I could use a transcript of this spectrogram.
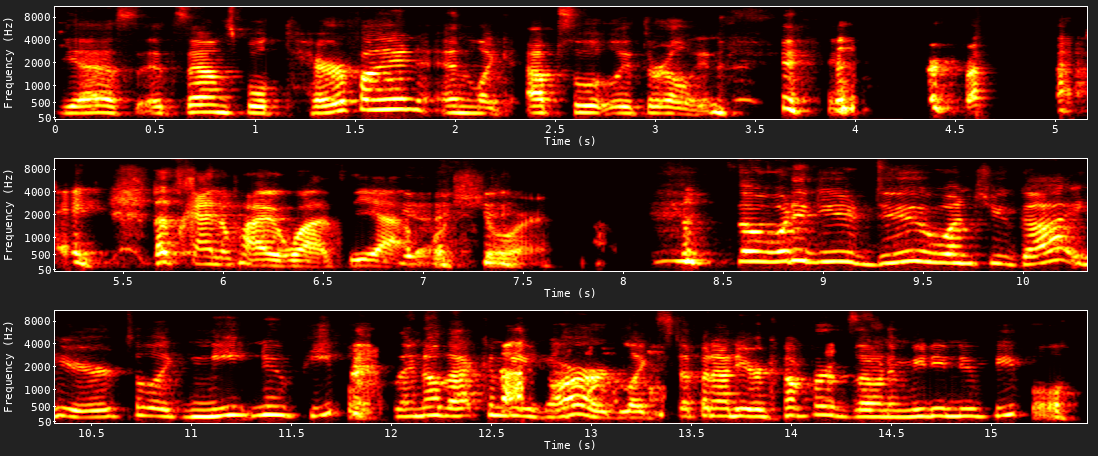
Yes, it sounds both terrifying and like absolutely thrilling. right. That's kind of how it was. Yeah, yeah. for sure. so what did you do once you got here to like meet new people? I know that can be hard, like stepping out of your comfort zone and meeting new people.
